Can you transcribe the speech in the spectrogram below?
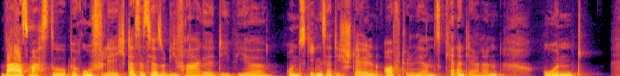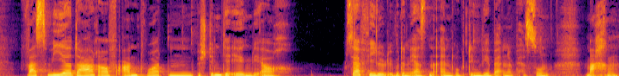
Was machst du beruflich? Das ist ja so die Frage, die wir uns gegenseitig stellen, oft wenn wir uns kennenlernen. Und was wir darauf antworten, bestimmt ja irgendwie auch sehr viel über den ersten Eindruck, den wir bei einer Person machen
